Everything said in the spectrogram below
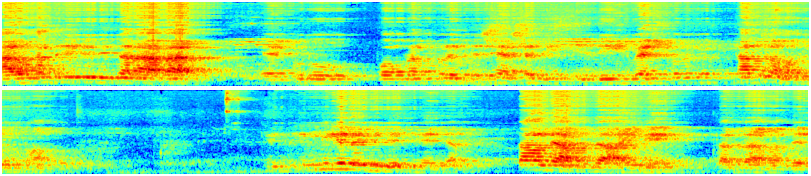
আর ওখান থেকে যদি তারা আবার কোনো প্রোগ্রাম করে দেশে আসে রিইনভেস্ট করে তাতেও আমাদের কোনো কিন্তু ইলিগেলে যদি নিয়ে যান, তাহলে আমাদের আইনে, তারপরে আমাদের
